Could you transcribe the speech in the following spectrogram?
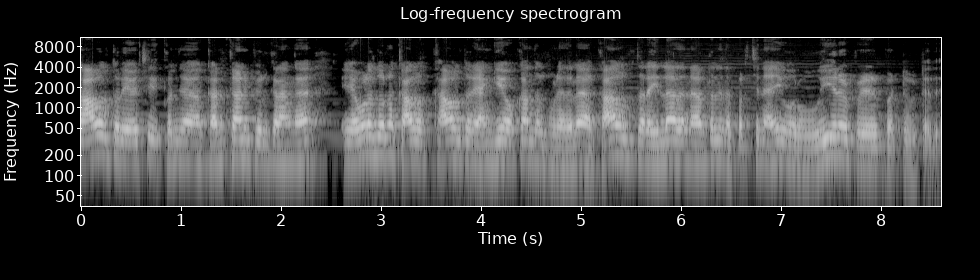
காவல்துறையை வச்சு கொஞ்சம் கண்காணிப்பு இருக்கிறாங்க. எவ்வளோ தூரம் காவல் காவல்துறை அங்கேயே உட்காந்துருக்க முடியாதுல்ல? காவல்துறை இல்லாத நேரத்தில் இந்த பிரச்சனையாகி ஒரு உயிரிழப்பு ஏற்பட்டு விட்டது.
